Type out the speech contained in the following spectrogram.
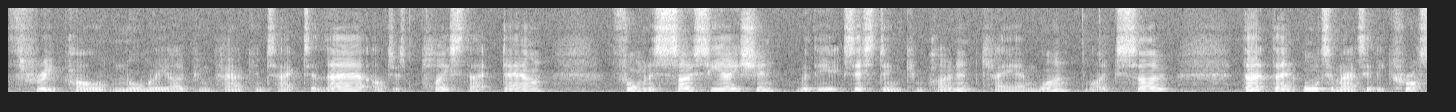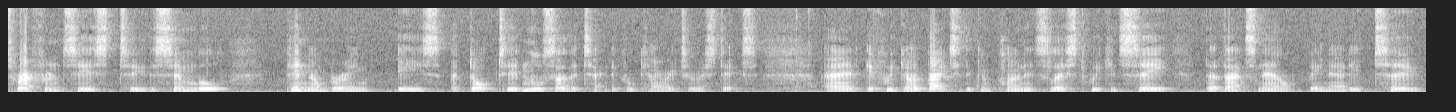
three pole normally open power contactor there. I'll just place that down form an association with the existing component KM1 like so that then automatically cross-references to the symbol pin numbering is adopted and also the technical characteristics and if we go back to the components list we can see that that's now been added to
